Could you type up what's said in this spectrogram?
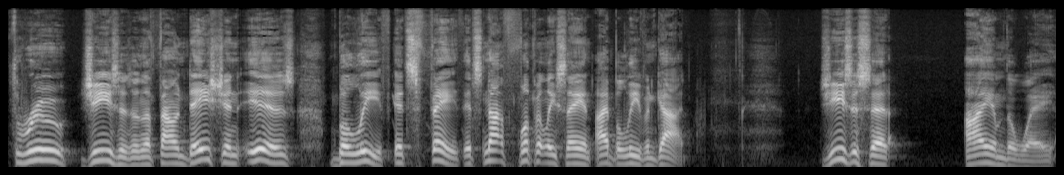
through Jesus. And the foundation is belief, it's faith. It's not flippantly saying, I believe in God. Jesus said, I am the way,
